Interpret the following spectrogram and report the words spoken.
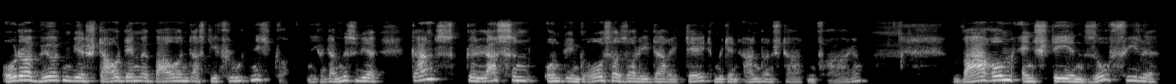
Oder würden wir Staudämme bauen, dass die Flut nicht kommt? Und da müssen wir ganz gelassen und in großer Solidarität mit den anderen Staaten fragen, warum entstehen so viele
